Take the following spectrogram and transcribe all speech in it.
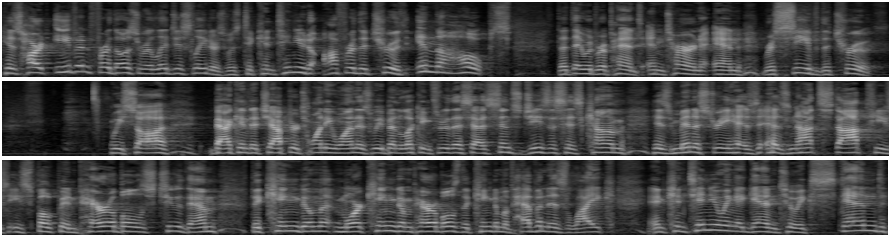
his heart, even for those religious leaders, was to continue to offer the truth in the hopes that they would repent and turn and receive the truth. We saw back into chapter 21 as we've been looking through this, as since Jesus has come, his ministry has, has not stopped. He's, he spoke in parables to them. The kingdom, more kingdom parables, the kingdom of heaven is like, and continuing again to extend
